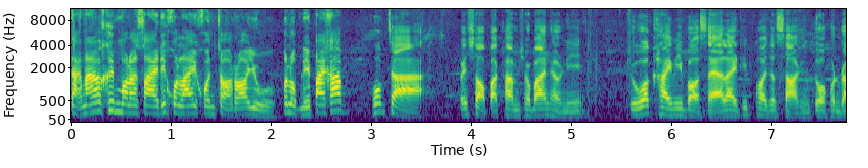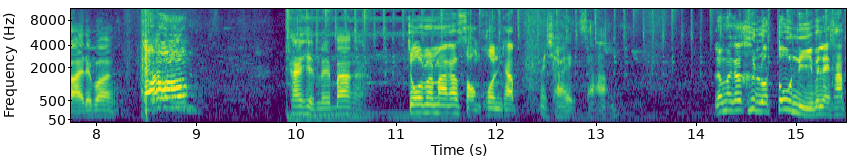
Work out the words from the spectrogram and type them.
จากนั้นก็ขึ้นมอเตอร์ไซค์ที่คนร้ายอีกคนจอดรออยู่เพื่อหลบหนีไปครับ พวกจ่าไปสอบปากคำชาวบ้านแถวนี้ ดูว่าใครมีเบาะแสอะไรที่พอจะสาวถึงตัวคนร้ายได้บ้าง ครับผม ใครเห็นอะไรบ้างอะ โจรมันมากันสองคนครับ ไม่ใช่สามแล้วมันก็ขึ้นรถตู้หนีไปเลยครับ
